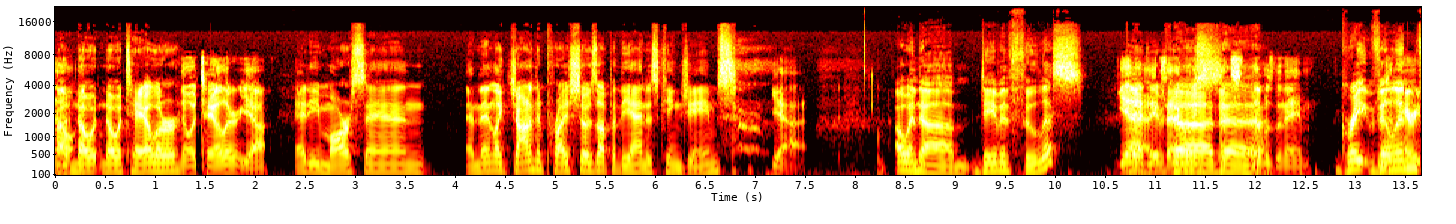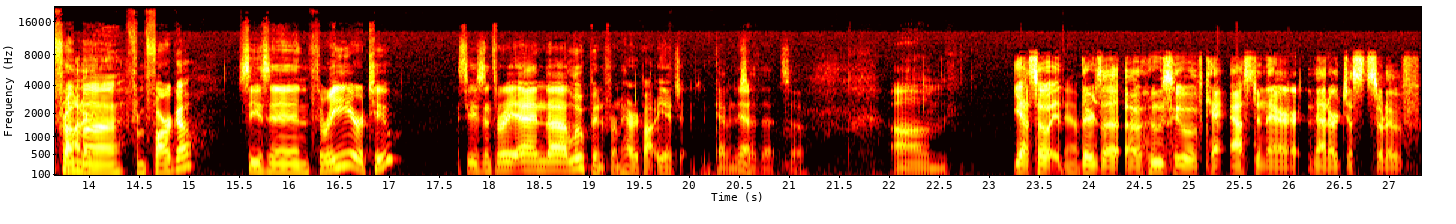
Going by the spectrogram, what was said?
uh, Noah, Noah Taylor, Noah Taylor, yeah. Eddie Marsan, and then like Jonathan Pryce shows up at the end as King James. Yeah. Oh, and um, David Thewlis, Yeah, Yeah, David exactly. Thewlis. Uh, the- that was the name. great villain from uh, from Fargo, season three or two. Season three, and uh, Lupin from Harry Potter. Yeah, Kevin just Yeah. said that. So Um, Yeah, so it, Yeah. there's a, a who's who of cast in there that are just sort of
